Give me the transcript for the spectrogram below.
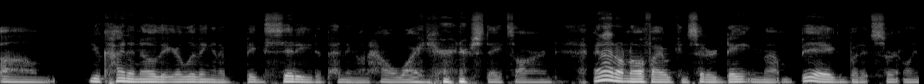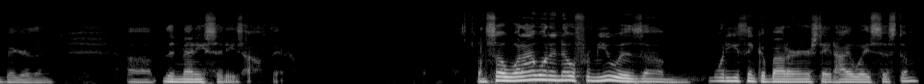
um, you kind of know that you're living in a big city depending on how wide your interstates are. And, and I don't know if I would consider Dayton that big, but it's certainly bigger than uh, than many cities out there. And so, what I want to know from you is um, what do you think about our interstate highway system?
